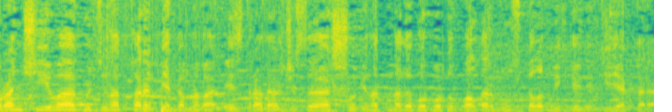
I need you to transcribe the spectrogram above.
Туранчиева Гүлзинат Қарыбековнаға эстрада Шубин атындағы Борбордық балдар музыкалық мектебінің директоры.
